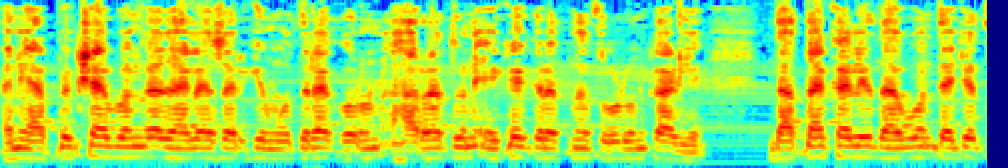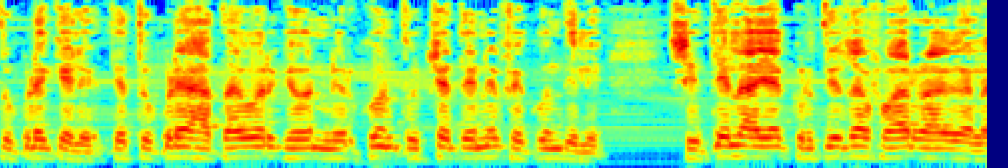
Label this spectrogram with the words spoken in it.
आणि अपेक्षाभंग झाल्यासारखी मुद्रा करून हारातून एक एक रत्न तोडून काढले. दाताखाली दाबून त्याचे तुकडे केले. ते तुकडे हातावर घेऊन निरखून तुच्छतेने फेकून दिले. सीतेला या कृतीचा फार राग आला.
